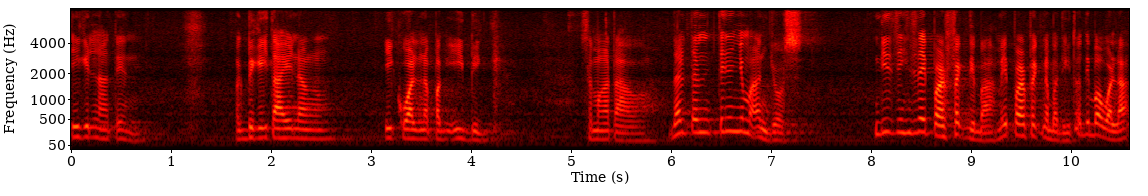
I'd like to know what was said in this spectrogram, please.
tigil natin. Magbigay tayo ng equal na pag-ibig sa mga tao. Dahil tin- tinan niyo ang Diyos. Hindi, hindi tayo perfect, di ba? May perfect na ba dito? Di ba wala?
